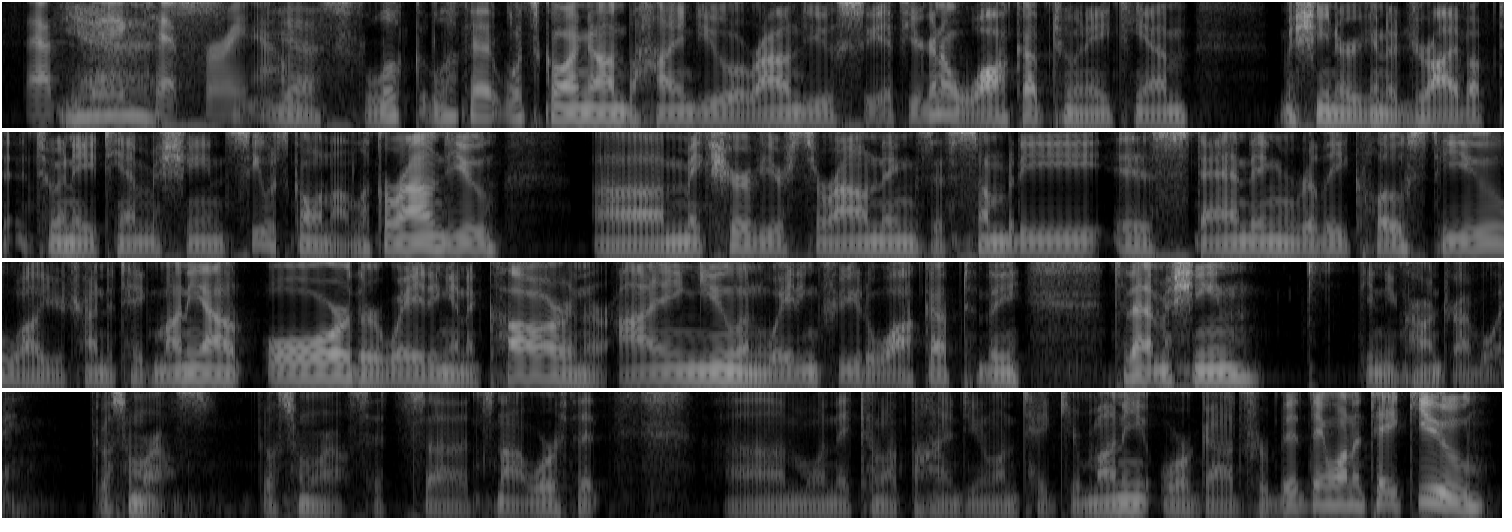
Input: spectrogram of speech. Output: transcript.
That's a big tip for right now. Yes. Look look at what's going on behind you, around you. See if you're going to walk up to an ATM machine or you're going to drive up to, to an ATM machine, see what's going on. Look around you. Uh, make sure of your surroundings. If somebody is standing really close to you while you're trying to take money out, or they're waiting in a car and they're eyeing you and waiting for you to walk up to the to that machine, get in your car and drive away. Go somewhere else. Go somewhere else. It's uh, it's not worth it um, when they come up behind you and want to take your money, or God forbid they want to take you,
